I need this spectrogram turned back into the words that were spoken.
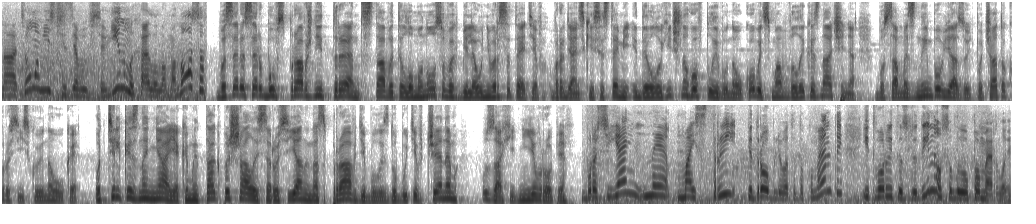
на цьому місці з'явився він, Михайло Ломоносов. В СРСР був справжній тренд ставити Ломоносових біля університетів. В радянській системі ідеологічного впливу науковець мав велике значення, бо саме з ним пов'язують початок російської науки. От тільки знання, якими так пишалися росіяни, насправді були здобуті вченим у Західній Європі. Бо росіяни майстри підроблювати документи і творити з людини, особливо померлої,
